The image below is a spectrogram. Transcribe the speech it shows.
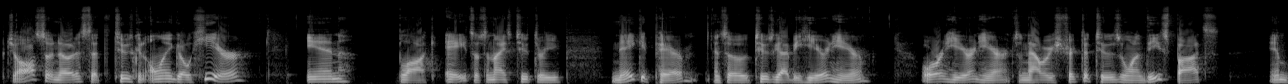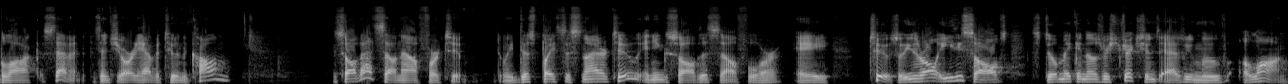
But you'll also notice that the 2s can only go here in block 8. So it's a nice 2-3 naked pair. And so 2's got to be here and here, or here and here. So now we restrict the 2s to one of these spots in block 7. And since you already have a 2 in the column, you solve that cell now for 2 we displace the Snyder 2 and you can solve this cell for a 2. So these are all easy solves, still making those restrictions as we move along.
